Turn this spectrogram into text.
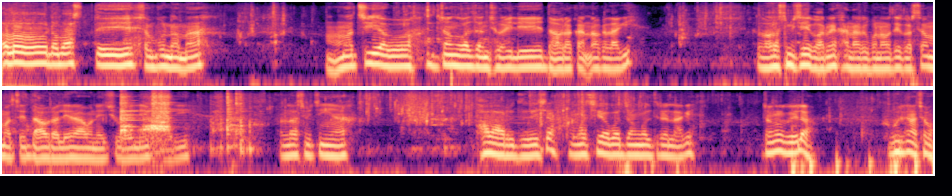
हेलो नमस्ते सम्पूर्णमा। म चाहिँ अब जङ्गल जान्छु अहिले दाउरा काट्नको लागि। लक्ष्मी चाहिँ घरमै खानाहरू बनाउँदै गर्छ। म चाहिँ दाउरा लिएर आउने छु अहिले फेरि। लक्ष्मी चाहिँ यहाँ थालाहरू धुँदैछ म चाहिँ अब जङ्गलतिर लागेँ। जङ्गल गयो ल खुकुरी कहाँ छौ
